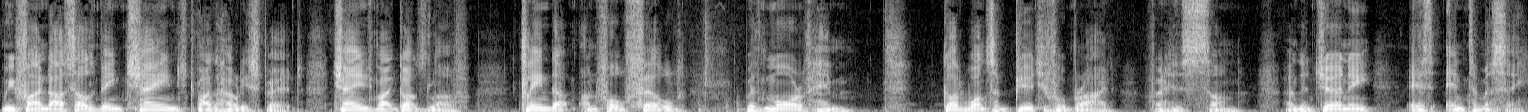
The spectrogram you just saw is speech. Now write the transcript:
We find ourselves being changed by the Holy Spirit, changed by God's love, cleaned up and fulfilled with more of Him. God wants a beautiful bride for His Son, and the journey is intimacy.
